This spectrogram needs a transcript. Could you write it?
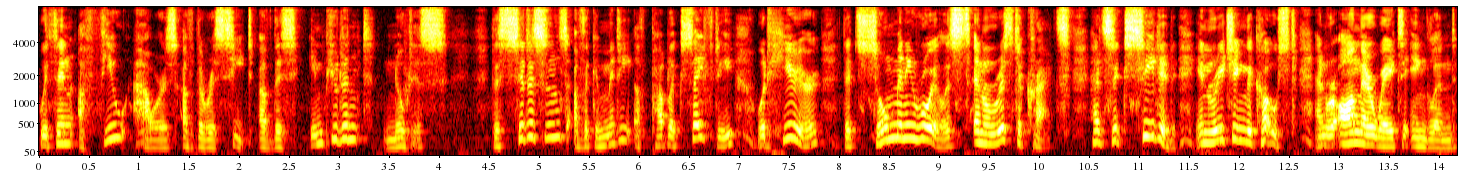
Within a few hours of the receipt of this impudent notice, the citizens of the Committee of Public Safety would hear that so many royalists and aristocrats had succeeded in reaching the coast and were on their way to England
